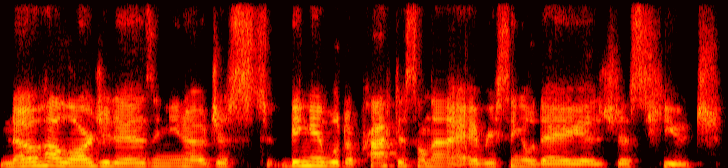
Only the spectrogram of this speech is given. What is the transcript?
know how large it is. And, you know, just being able to practice on that every single day is just huge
